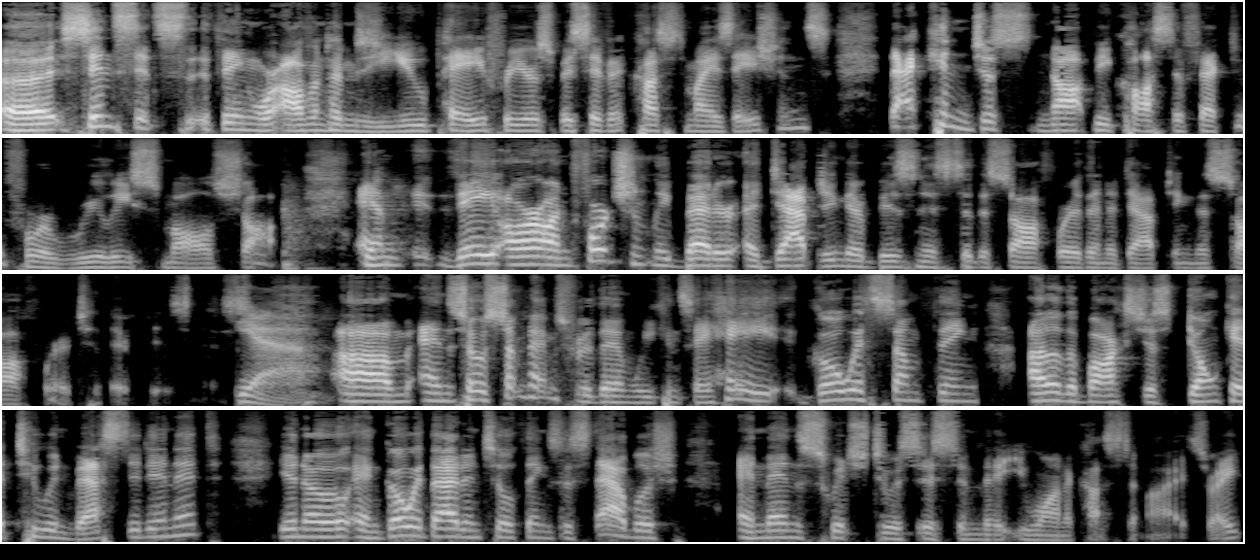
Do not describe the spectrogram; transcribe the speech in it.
Uh, since it's the thing where oftentimes you pay for your specific customizations, that can just not be cost effective for a really small shop. And yep. they are unfortunately better adapting their business to the software than adapting the software to their business. Yeah. Um, and so sometimes for them, we can say, hey, go with something out of the box, just don't get too invested in it, you know, and go with that until things establish and then switch to a system that you want to customize, right?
